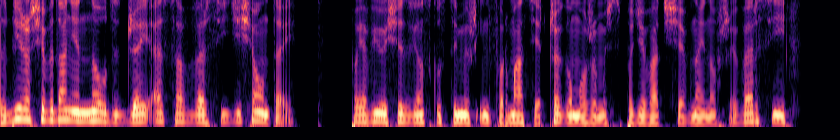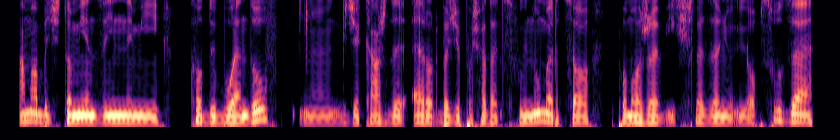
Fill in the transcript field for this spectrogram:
Zbliża się wydanie Node.js w wersji 10. Pojawiły się w związku z tym już informacje, czego możemy spodziewać się w najnowszej wersji, a ma być to m.in. kody błędów, y, gdzie każdy error będzie posiadać swój numer, co pomoże w ich śledzeniu i obsłudze.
